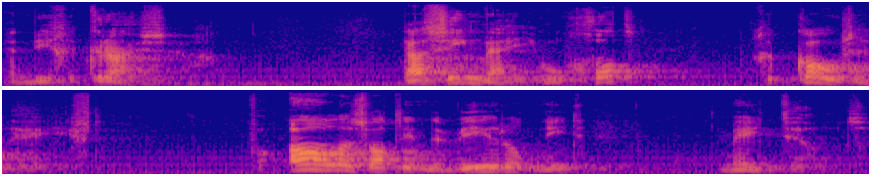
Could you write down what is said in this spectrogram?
en die gekruisigd. Daar zien wij hoe God gekozen heeft alles wat in de wereld niet meetelt.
